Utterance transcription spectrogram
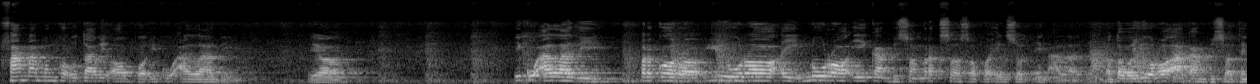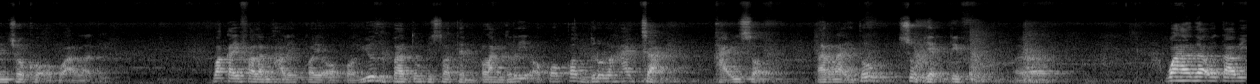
Fama mongko utawi apa iku alladzi. Ya iku alladzi perkara yurai nurai kang bisa ngreksa sapa ingsun ing alladzi utawa yura kang bisa den jaga apa alladzi wa kaifalan kali kaya apa? Batu bisa den pelanggeri apa qadrul haja ka iso. Karena itu subjektif. Eh, wahada utawi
